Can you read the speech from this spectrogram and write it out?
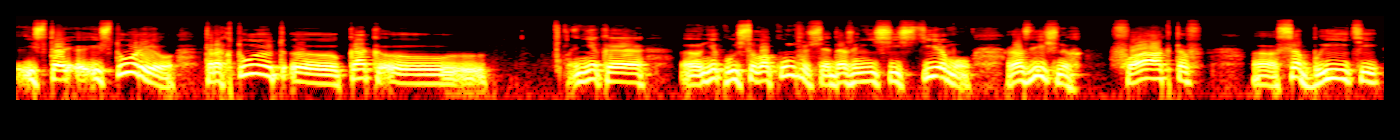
историю трактуют э, как э, некое, э, некую совокупность, даже не систему различных фактов, событий,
